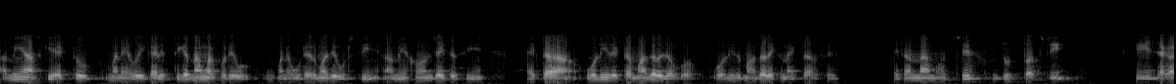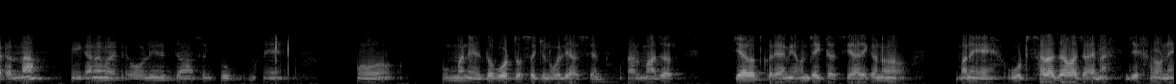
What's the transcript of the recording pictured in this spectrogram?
আমি আজকে একটু মানে ওই গাড়ির থেকে নামার পরে মানে উটের মাঝে উঠছি। আমি এখন যাইতেছি একটা অলির একটা মাজারে যাব। অলির মাজার এখানে একটা আছে। এটার নাম হচ্ছে দুধপাত্রি। এই জায়গাটার নাম। এখানে আমার অলির আছেন, খুব মানে ও মানে জবরদস্ত একজন অলি আছেন। ওনার মাজার জিয়ারত করে আমি এখন যাইতেছি। আর এখানেও মানে উট ছাড়া যাওয়া যায় না, যে কারণে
